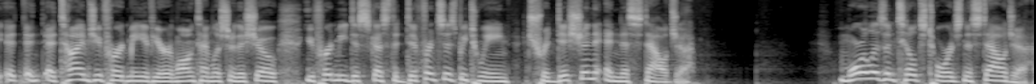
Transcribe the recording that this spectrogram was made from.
It, it- at times, you've heard me, if you're a longtime listener to the show, you've heard me discuss the differences between tradition and nostalgia. Moralism tilts towards nostalgia.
